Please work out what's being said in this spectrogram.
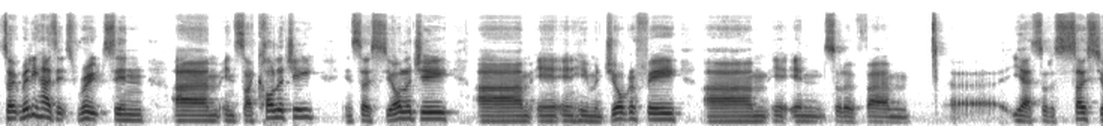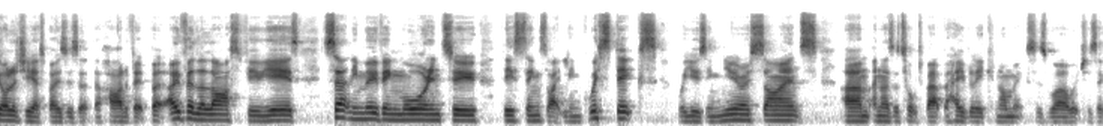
So it really has its roots in, um, in psychology, in sociology, um, in, in, human geography, um, in, in, sort of um, yeah, sort of sociology, I suppose, is at the heart of it. But over the last few years, certainly moving more into these things like linguistics. We're using neuroscience, um, and as I talked about, behavioral economics as well, which is a,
